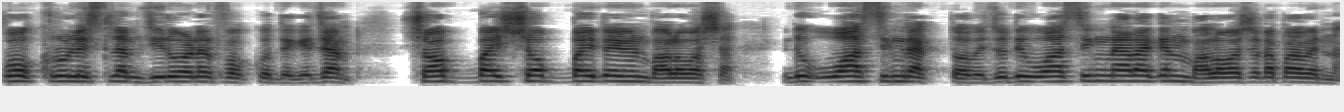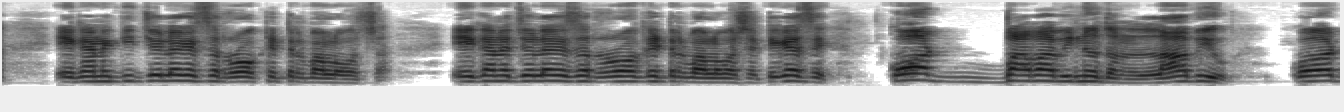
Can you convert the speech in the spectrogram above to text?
ফখরুল ইসলাম, জিরো ওয়ানের পক্ষ থেকে, যান। সবাই সবাই পাইবেন ভালোবাসা। কিন্তু ওয়াশিং রাখতে হবে। যদি ওয়াশিং না রাখেন, ভালোবাসাটা পাবেন না। এখানে কি চলে গেছে? রকেটের ভালোবাসা। এখানে চলে গেছে রকেটের ভালোবাসা, ঠিক আছে? কট বাবা বিনোদন লাভ ইউ কট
